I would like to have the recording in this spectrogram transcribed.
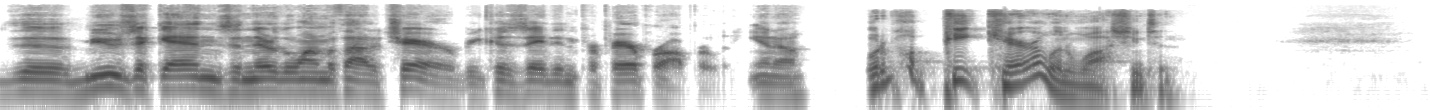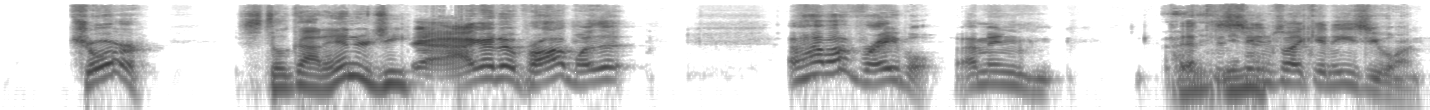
the music ends and they're the one without a chair because they didn't prepare properly, you know. What about Pete Carroll in Washington? Sure. Still got energy. Yeah, I got no problem with it. How about Vrabel? I mean, that just yeah. seems like an easy one.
